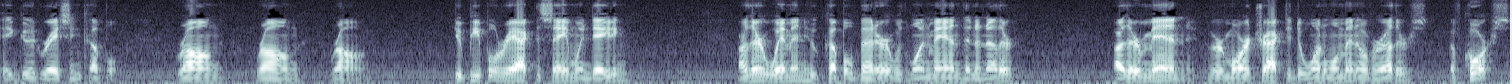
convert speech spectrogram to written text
a good racing couple. Wrong, wrong, wrong. Do people react the same when dating? Are there women who couple better with one man than another? Are there men who are more attracted to one woman over others? Of course.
